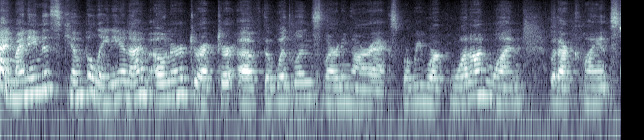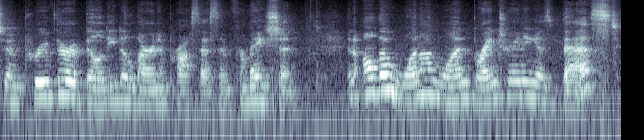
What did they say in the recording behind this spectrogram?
Hi, my name is Kim Bellini and I'm owner and director of the Woodlands LearningRx where we work one-on-one with our clients to improve their ability to learn and process information. And although one-on-one brain training is best,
